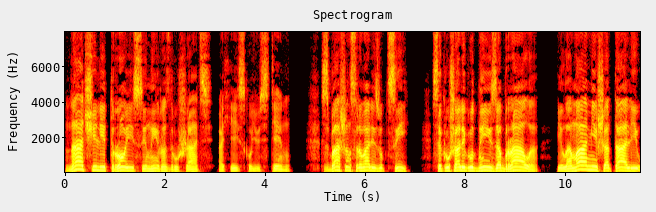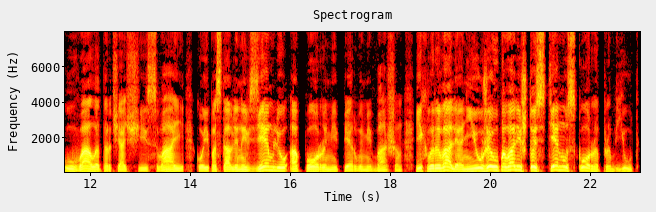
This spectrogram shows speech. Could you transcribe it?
начали трое сыны разрушать Ахейскую стену. С башен срывали зубцы, сокрушали грудные забрала, и ломами шатали у вала торчащие сваи, кои поставлены в землю опорами первыми башен. Их вырывали они и уже уповали, что стену скоро пробьют.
